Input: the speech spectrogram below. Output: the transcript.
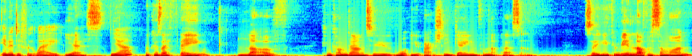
in a different way? Yes. Yeah. Because I think love can come down to what you actually gain from that person. So you can be in love with someone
